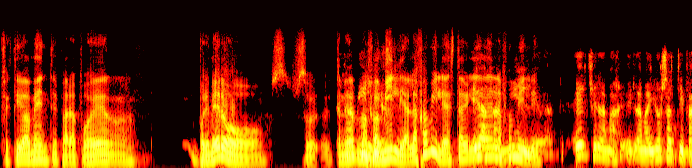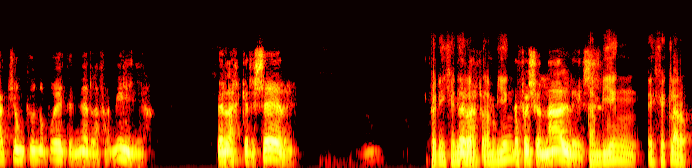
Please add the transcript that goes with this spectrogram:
Efectivamente, para poder, primero, tener una familia. familia, la familia, estabilidad Es en la familia. Esa es la, es la mayor satisfacción que uno puede tener, la familia. Verlas crecer, Pero ingeniero, también, profesionales. también es que claro,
